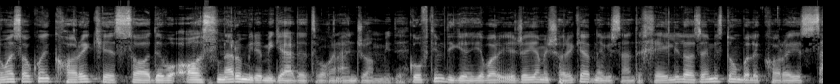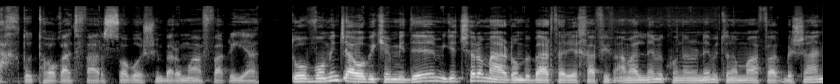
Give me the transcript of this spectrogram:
شما حساب کنید کاری که ساده و آسونه رو میره میگرده اتفاقا انجام میده. گفتیم دیگه یه بار یه جایی هم اشاره کرد نویسنده خیلی لازم نیست دنبال کارهای سخت و طاقت فرسا باشیم برای موفقیت. دومین جوابی که میده میگه چرا مردم به برتری خفیف عمل نمی‌کنن و نمی‌تونن موفق بشن؟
